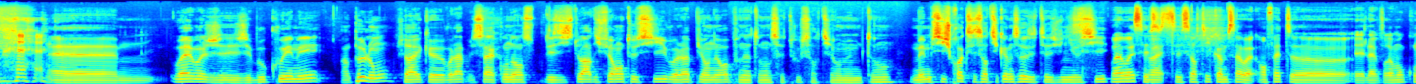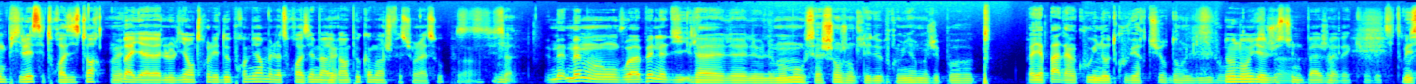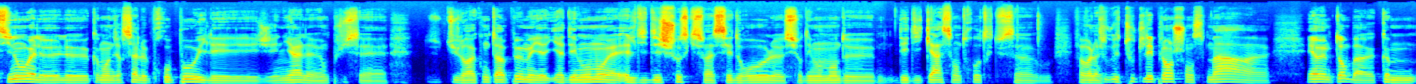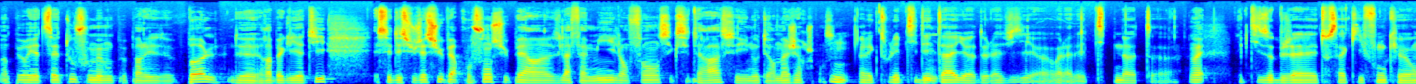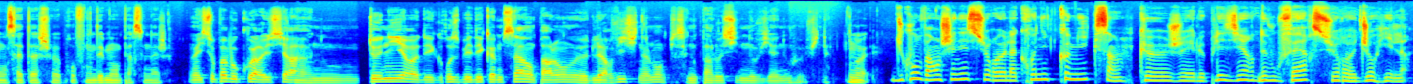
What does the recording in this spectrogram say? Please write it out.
Euh, ouais, moi j'ai beaucoup aimé. Un peu long, c'est vrai que voilà, ça condense des histoires différentes aussi. Voilà, puis en Europe, on a tendance à tout sortir en même temps. Même si je crois que c'est sorti comme ça aux États-Unis aussi. Ouais, ouais, c'est sorti comme ça, ouais. En fait, euh, elle a vraiment compilé ces trois histoires. Bah, il y a le lien entre les deux premières, mais la troisième arrive Ouais. un peu comme un cheveu sur la soupe. euh. C'est ça. M- Même on voit à peine la di- la- la- le, le moment où ça change entre les deux premières. Moi, j'ai pas. Il n'y a pas d'un coup une autre couverture dans le livre. Non, non, il y a juste pas- une page ouais. avec euh, le titre. Mais sinon, ouais, le, le- comment dire ça, le propos, il est génial. En plus, euh, tu le racontes un peu, mais il y a- il y, a des moments, elle, elle dit des choses qui sont assez drôles euh, sur des moments de dédicace, entre autres, et tout ça. où- Enfin voilà, tout- toutes les planches, on se marre. euh, et en même temps, bah, comme un peu Riyad Satouf, ou même on peut parler de Paul, de Rabagliati, c'est des sujets super profonds, super euh, la famille, l'enfance, etc. C'est une auteur majeure, je pense. Mm, avec tous les petits détails euh, de la vie, euh, voilà, les petites notes, les petits objets, et tout ça qui font qu'on s'attache profondément au personnage. Ouais, ils sont pas beaucoup à réussir à nous tenir des grosses BD comme ça en parlant de leur vie finalement. Puis ça nous parle aussi de nos vies à nous au final. Ouais. Du coup, on va enchaîner sur euh, la chronique comics que j'ai le plaisir de vous faire sur euh, Joe Hill.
